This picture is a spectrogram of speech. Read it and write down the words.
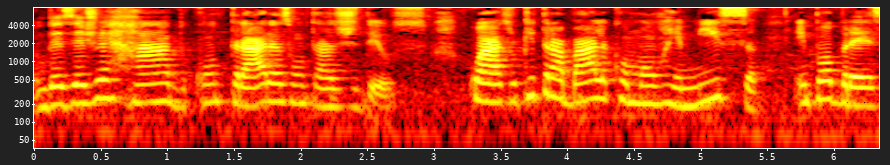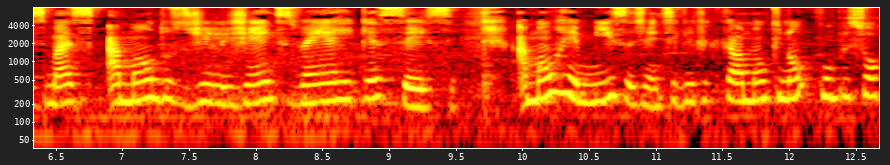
Um desejo errado, contrário às vontades de Deus. 4. O que trabalha com mão remissa empobrece, mas a mão dos diligentes vem enriquecer-se. A mão remissa, gente, significa aquela mão que não cumpre sua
